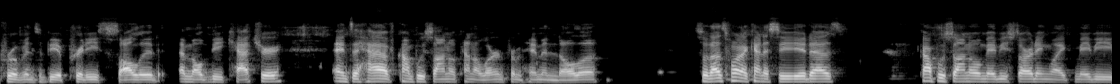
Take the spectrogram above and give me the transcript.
proven to be a pretty solid MLB catcher, and to have Campusano kind of learn from him and Nola. So that's what I kind of see it as. Campusano maybe starting like maybe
